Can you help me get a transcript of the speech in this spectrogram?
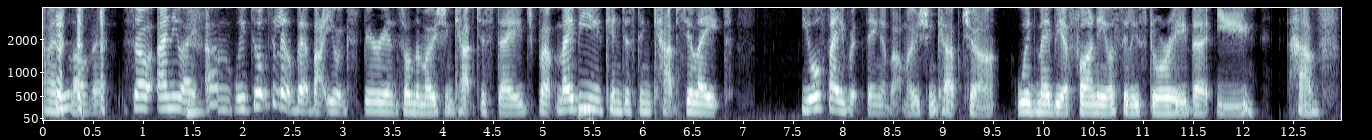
I love it. So anyway, um, we've talked a little bit about your experience on the motion capture stage, but maybe you can just encapsulate your favorite thing about motion capture with maybe a funny or silly story that you have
